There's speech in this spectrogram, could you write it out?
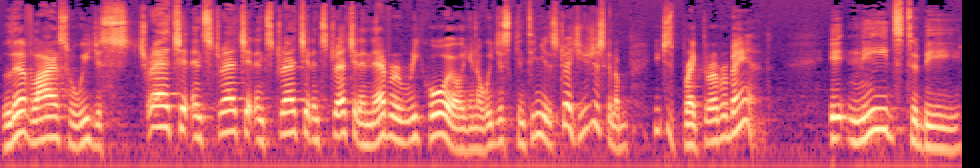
live lives where we just stretch it and stretch it and stretch it and stretch it and never recoil, you know, we just continue to stretch. You're just gonna, you just break the rubber band. It needs to be.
